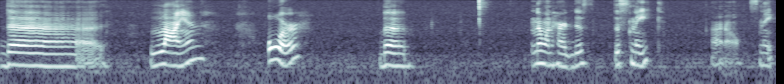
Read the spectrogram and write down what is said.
the lion? Or the, no one heard this, the snake? I don't know, snake,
